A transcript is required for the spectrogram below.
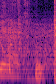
York.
